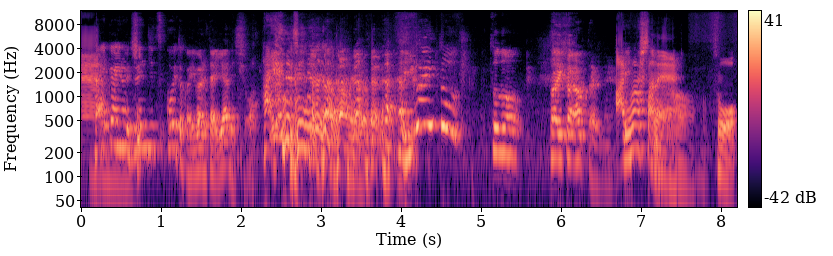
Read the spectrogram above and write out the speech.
大会の前日来いとか言われたら嫌でしょ。大会の前日だからダメだよ意外と、その、大会あったよね。ありましたね。そう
